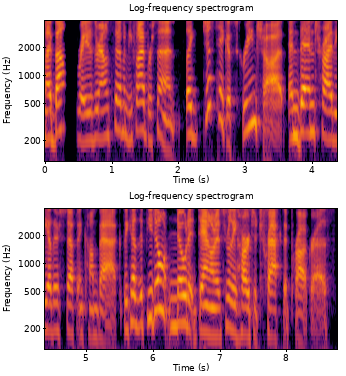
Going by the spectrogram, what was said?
my bounce rate is around 75%. Like, just take a screenshot and then try the other stuff and come back. Because if you don't note it down, it's really hard to track the progress.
